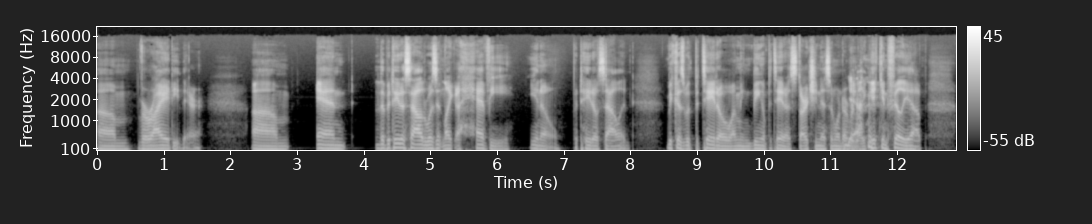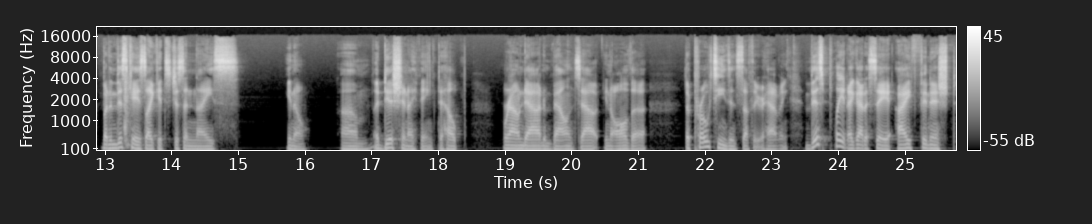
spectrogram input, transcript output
um variety there. Um and the potato salad wasn't like a heavy, you know, potato salad because with potato, I mean, being a potato, starchiness and whatever, Yeah. like it can fill you up. But in this case, like it's just a nice, you know, um, addition, I think, to help round out and balance out, you know, all the the proteins and stuff that you're having. This plate, I gotta say, I finished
